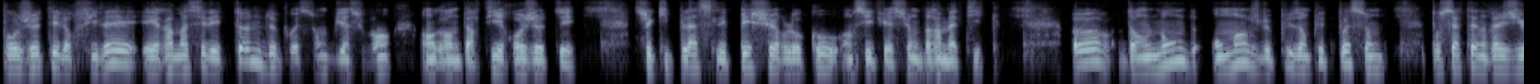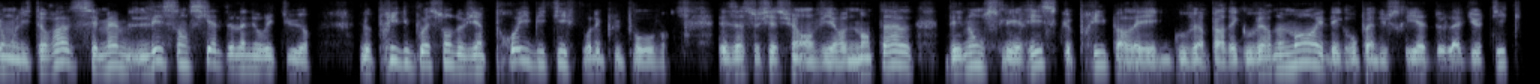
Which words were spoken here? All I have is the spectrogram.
pour jeter leurs filets et ramasser des tonnes de poissons, bien souvent en grande partie rejetés, ce qui place les pêcheurs locaux en situation dramatique. Or, dans le monde, on mange de plus en plus de poissons. Pour certaines régions littorales, c'est même l'essentiel de la nourriture. Le prix du poisson devient prohibitif pour les plus pauvres. Les associations environnementales dénoncent les risques pris par, des gouvernements et des groupes industriels de l'halieutique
